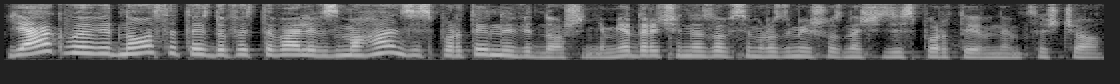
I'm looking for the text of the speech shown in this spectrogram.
Як ви відноситесь до фестивалів змагань зі спортивним відношенням? Я, до речі, не зовсім розумію, що значить зі спортивним. Це що?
